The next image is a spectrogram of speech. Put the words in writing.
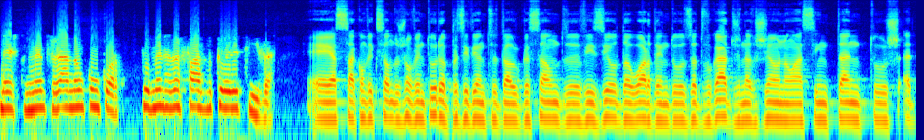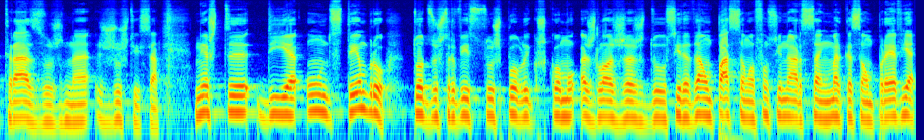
neste momento já não concordo, pelo menos na fase declarativa. É essa a convicção do João Ventura, presidente da delegação de Viseu da Ordem dos Advogados. Na região não há assim tantos atrasos na justiça. Neste dia 1 de setembro, Todos os serviços públicos, como as lojas do cidadão, passam a funcionar sem marcação prévia.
